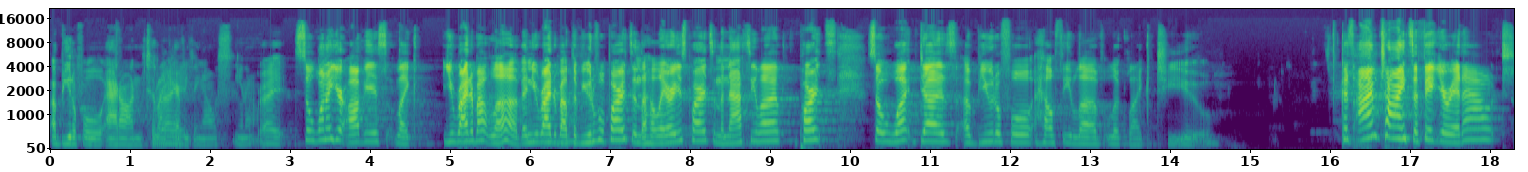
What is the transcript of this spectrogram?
a beautiful add-on to like Right. everything else, you know. Right. So one of your obvious like you write about love and you write about the beautiful parts and the hilarious parts and the nasty love parts. So, what does a beautiful, healthy love look like to you? Because I'm trying to figure it out.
